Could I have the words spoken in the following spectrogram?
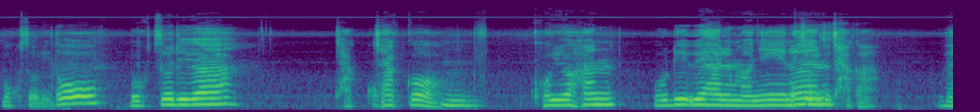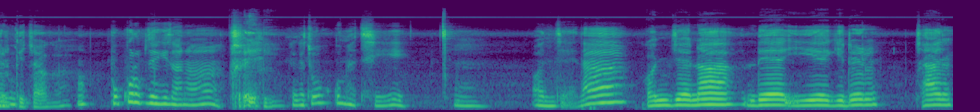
목소리도 목소리가 작고. 작고 음, 고요한 우리 외할머니는 목소리도 작아. 왜 이렇게 작아? 어? 부끄럽다 얘기잖아. 그러니까 조그맣지. 음. 언제나 언제나 내이 얘기를 잘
